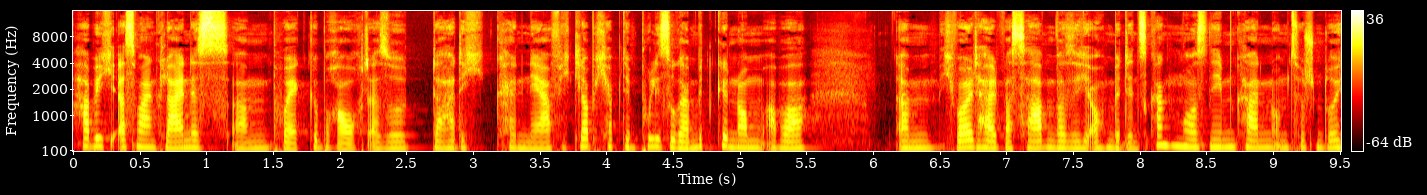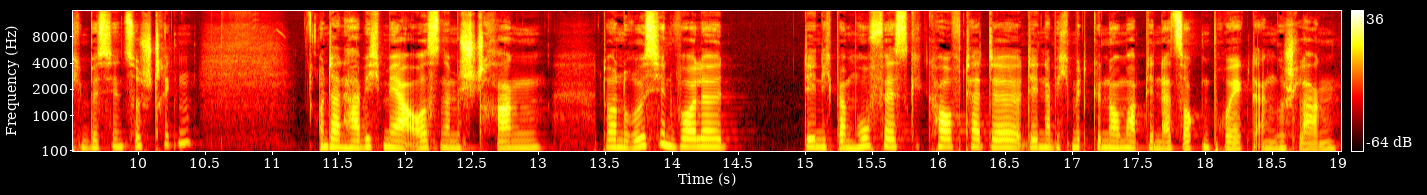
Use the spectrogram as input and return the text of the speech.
habe ich erstmal ein kleines ähm, Projekt gebraucht. Also da hatte ich keinen Nerv. Ich glaube, ich habe den Pulli sogar mitgenommen, aber ähm, ich wollte halt was haben, was ich auch mit ins Krankenhaus nehmen kann, um zwischendurch ein bisschen zu stricken. Und dann habe ich mir aus einem Strang Dornröschenwolle, den ich beim Hoffest gekauft hatte, den habe ich mitgenommen, habe den als Sockenprojekt angeschlagen.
